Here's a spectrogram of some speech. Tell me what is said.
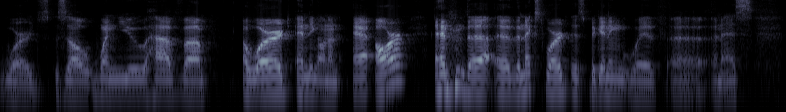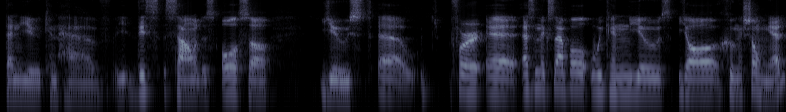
words. So when you have uh, a word ending on an R, and uh, uh, the next word is beginning with uh, an S, then you can have this sound is also used uh, for as an example we can use jag sjunger sånger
